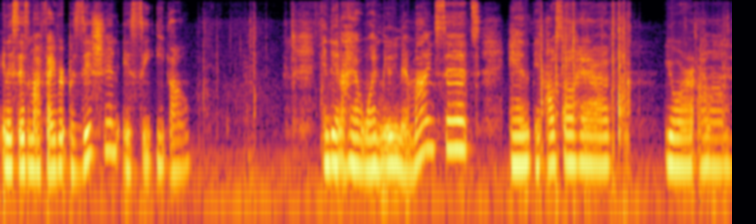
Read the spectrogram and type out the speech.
And it says my favorite position is ceo and then I have one millionaire mindset. And it also have your um,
